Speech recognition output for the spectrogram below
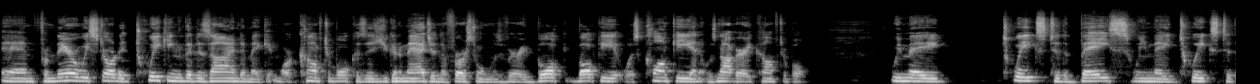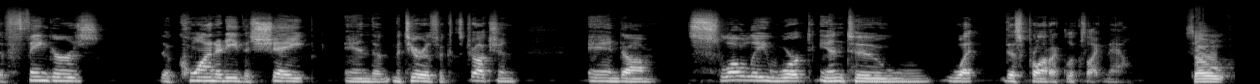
And from there, we started tweaking the design to make it more comfortable. Because as you can imagine, the first one was very bulk, bulky, it was clunky, and it was not very comfortable. We made tweaks to the base, we made tweaks to the fingers, the quantity, the shape, and the materials for construction. And um, slowly worked into what this product looks like now. So,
